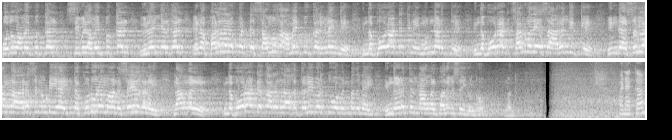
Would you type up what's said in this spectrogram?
பொது அமைப்புகள் சிவில் அமைப்புகள் இளைஞர்கள் என பலதரப்பட்ட சமூக அமைப்புகள் இணைந்து இந்த போராட்டத்தினை முன்னெடுத்து இந்த போராட்ட சர்வதேச அரங்குக்கு இந்த ஸ்ரீலங்கா அரசினுடைய இந்த கொடூரமான செயல்களை நாங்கள் இந்த போராட்டக்காரர்களாக தெளிவுபடுத்துவோம் என்பதனை இந்த இடத்தில் நாங்கள் பதிவு செய்கின்றோம். நன்றி. வணக்கம்.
